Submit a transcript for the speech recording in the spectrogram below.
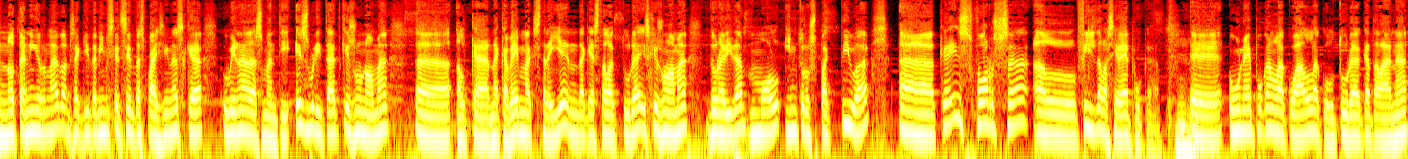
no tenir-ne, doncs aquí tenim 700 pàgines que ho venen a desmentir. És veritat que és un home, eh, el que n'acabem extraient d'aquesta lectura és que és un home d'una vida molt introspectiva, eh, que és força el fill de la seva època. Mm -hmm. eh, una època en la qual la cultura catalana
